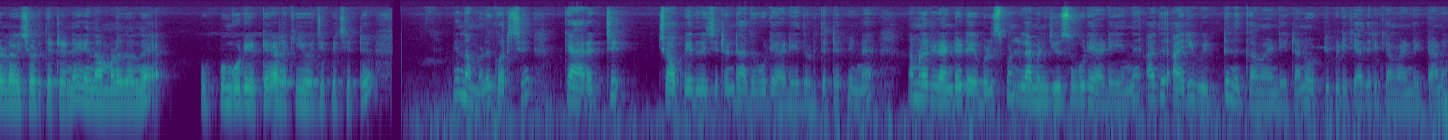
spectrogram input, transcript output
വെള്ളം ഒഴിച്ചു കൊടുത്തിട്ടുണ്ട്. ഇനി നമ്മളിതൊന്ന് ഉപ്പും കൂടി ഇട്ട് ഇളക്കി യോജിപ്പിച്ചിട്ട് ഇനി നമ്മൾ കുറച്ച് ക്യാരറ്റ് ചോപ്പ് ചെയ്ത് വെച്ചിട്ടുണ്ട്. അതും കൂടി ആഡ് ചെയ്ത് കൊടുത്തിട്ട് പിന്നെ നമ്മളൊരു രണ്ട് ടേബിൾ സ്പൂൺ ലെമൺ ജ്യൂസും കൂടി ആഡ് ചെയ്യുന്നത് അത് അരി വിട്ട് നിൽക്കാൻ വേണ്ടിയിട്ടാണ് ഒട്ടിപ്പിടിക്കാതിരിക്കാൻ വേണ്ടിയിട്ടാണ്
